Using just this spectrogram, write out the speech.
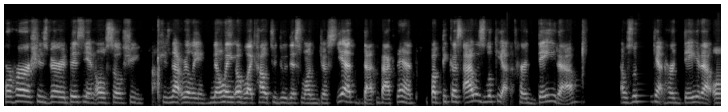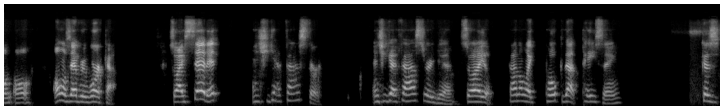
For her, she's very busy, and also she she's not really knowing of like how to do this one just yet. That back then, but because I was looking at her data, I was looking at her data on all almost every workout. So I said it, and she got faster, and she got faster again. So I kind of like poke that pacing. Because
